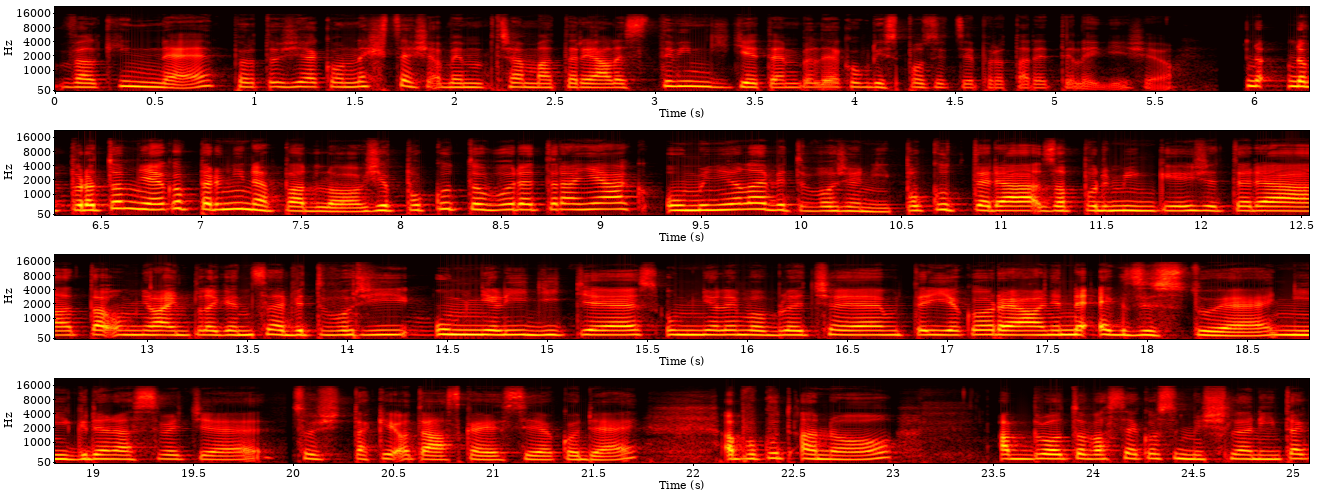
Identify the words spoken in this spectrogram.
velký ne, protože jako nechceš, aby třeba materiály s tvým dítětem byly jako k dispozici pro tady ty lidi, že jo? No, no proto mě jako první napadlo, že pokud to bude teda nějak uměle vytvořený, pokud teda za podmínky, že teda ta umělá inteligence vytvoří umělý dítě s umělým obličejem, který jako reálně neexistuje nikde na světě, což taky otázka, jestli jako jde. A pokud ano, a bylo to vlastně jako smyšlený, tak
